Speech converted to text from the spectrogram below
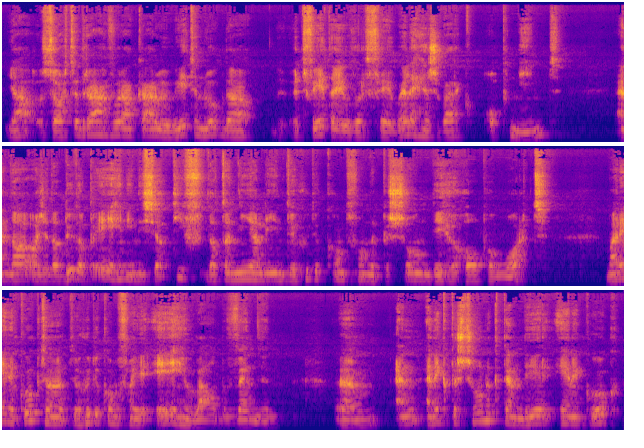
ja, zorg te dragen voor elkaar. We weten ook dat het feit dat je voor vrijwilligerswerk opneemt, en dat als je dat doet op eigen initiatief, dat dat niet alleen te goede komt van de persoon die geholpen wordt, maar eigenlijk ook ten, goede komt van je eigen welbevinden. Um, en, en ik persoonlijk tendeer eigenlijk ook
